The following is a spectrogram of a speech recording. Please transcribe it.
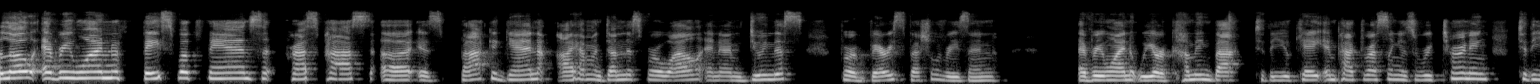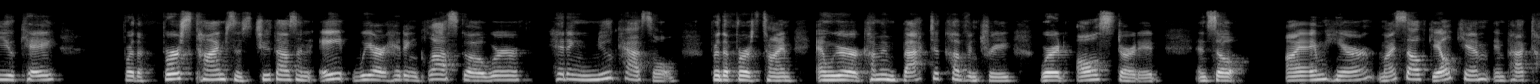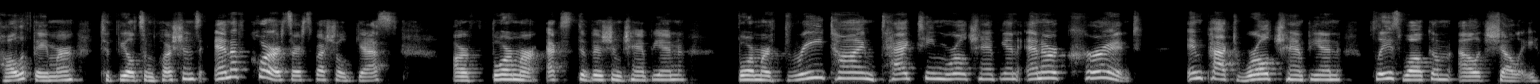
Hello, everyone. Facebook fans, Press Pass uh, is back again. I haven't done this for a while, and I'm doing this for a very special reason. Everyone, we are coming back to the UK. Impact Wrestling is returning to the UK for the first time since 2008. We are hitting Glasgow. We're hitting Newcastle for the first time, and we are coming back to Coventry where it all started. And so I am here myself, Gail Kim, Impact Hall of Famer, to field some questions. And of course, our special guest, our former X Division champion, former three time tag team world champion, and our current Impact world champion. Please welcome Alex Shelley.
